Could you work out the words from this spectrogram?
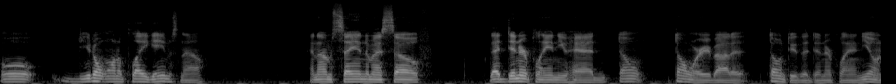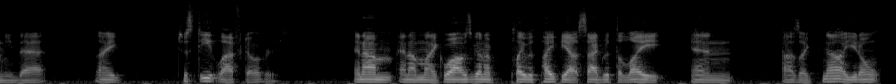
well, you don't want to play games now. And I'm saying to myself, that dinner plan you had, don't don't worry about it. Don't do the dinner plan. You don't need that. Like just eat leftovers. And I'm and I'm like, well, I was gonna play with Pipey outside with the light, and I was like, no, you don't,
